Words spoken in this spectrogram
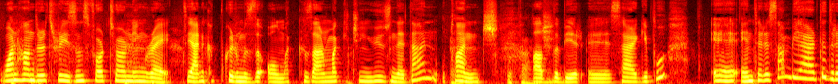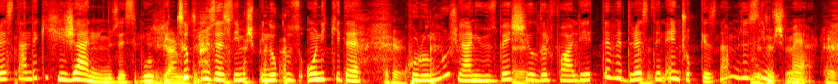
100 Reasons for Turning Red. Yani kıpkırmızı olmak, kızarmak için yüz neden utanç, utanç. adlı bir e, sergi bu. E, enteresan bir yerde Dresden'deki Hijyen Müzesi. Bu Hijyen bir tıp Müze- müzesiymiş. 1912'de Evet. kurulmuş. Yani 105 Evet. yıldır faaliyette ve Dresden'in en çok gezilen müzesiymiş Müzesi. meğer. Evet,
